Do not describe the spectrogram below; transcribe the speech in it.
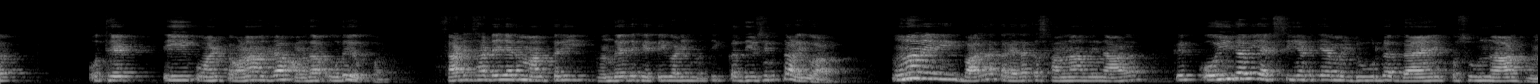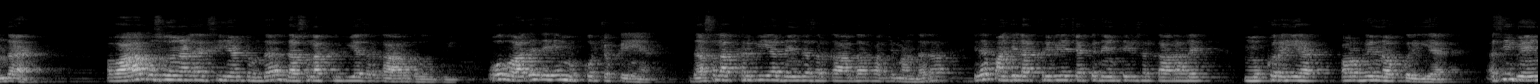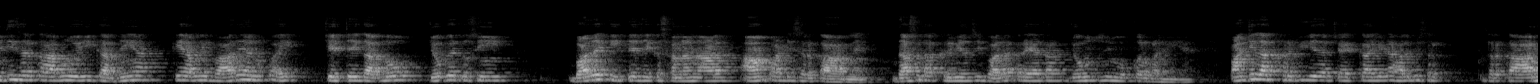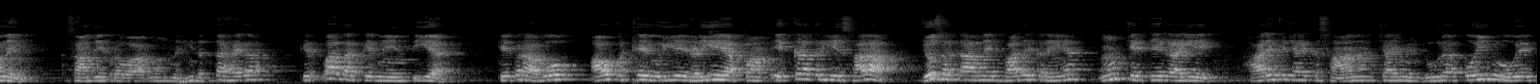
ਉੱਥੇ ਟੀ ਪੁਆਇੰਟ ਆਉਣਾ ਜਿਹੜਾ ਆਉਂਦਾ ਉਹਦੇ ਉੱਪਰ। ਸਾਡੇ ਸਾਡੇ ਜਦ ਮੰਤਰੀ ਹੁੰਦੇ ਤੇ ਖੇਤੀਬਾੜੀ ਮੰਤਰੀ ਕੁਲਦੀਪ ਸਿੰਘ ਢਾਲੀਵਾਲ ਉਹਨਾਂ ਨੇ ਵੀ ਵਾਅਦਾ ਕਰਿਆ ਤਾਂ ਕਿਸਾਨਾਂ ਦੇ ਨਾਲ ਕਿ ਕੋਈ ਦਾ ਵੀ ਐਕਸੀਡੈਂਟ ਚਾਹੇ ਮਜ਼ਦੂਰ ਦਾ ਗਾਂ ਪਸ਼ੂ ਨਾਲ ਹੁੰਦਾ ਹੈ, ਅਵਾਰਾ ਪਸ਼ੂ ਨਾਲ ਐਕਸੀਡੈਂਟ ਹੁੰਦਾ 10 ਲੱਖ ਰੁਪਇਆ ਸਰਕਾਰ ਦੇਊਗੀ। ਉਹ ਵਾਅਦੇ ਤੇ ਇਹ ਮੁੱਕਰ ਚੁੱਕੇ ਆ। 10 ਲੱਖ ਰੁਪਇਆ ਦੇਣ ਦਾ ਸਰਕਾਰ ਦਾ ਫਰਜ਼ ਬਣਦਾ ਦਾ ਇਹਦਾ 5 ਲੱਖ ਰੁਪਏ ਚੈੱਕ ਦੇਣ ਤੇ ਵੀ ਸਰਕਾਰ ਹਾਲੇ ਮੁੱਕ ਰਹੀ ਆ ਔਰ ਉਹ ਨੌਕਰੀ ਆ। ਅਸੀਂ ਬੇਨਤੀ ਸਰਕਾਰ ਨੂੰ ਇਹੀ ਕਰਦੇ ਆ ਕਿ ਆਪਣੇ ਵਾਅਦਿਆਂ ਨੂੰ ਭਾਈ ਚੇਤੇ ਕਰ ਲਓ, ਜੋ ਕਿ ਤੁਸੀਂ ਵਾਅਦੇ ਕੀਤੇ ਸੀ ਕਿਸਾਨਾਂ ਨਾਲ, ਆਮ ਪਾਰਟੀ ਸਰਕਾਰ ਨੇ। 10 ਲੱਖ ਰੁਪਏ ਤੁਸੀਂ ਵਾਅਦਾ ਕਰਿਆ ਤਾਂ, ਜੋ ਹੁਣ ਤੁਸੀਂ ਮੁੱਕਰ ਰਹੇ ਆ 5 ਲੱਖ ਰੁਪਏ ਦਾ ਚੈੱਕ ਆ ਜਿਹੜਾ ਹਾਲੇ ਵੀ ਸਰਕਾਰ ਨੇ ਕਿਸਾਨ ਦੇ ਪਰਿਵਾਰ ਨੂੰ ਨਹੀਂ ਦਿੱਤਾ ਹੈਗਾ। ਕਿਰਪਾ ਕਰਕੇ ਬੇਨਤੀ ਹੈ ਕਿ ਭਰਾਵੋ, ਆਓ ਇਕੱਠੇ ਹੋਈਏ, ਰਲੀਏ ਆਪਾਂ ਏਕਾ ਕਰੀਏ ਸਾਰਾ। ਜੋ ਸਰਕਾਰ ਨੇ ਵਾਅਦੇ ਕਰੇ ਆ, ਉਹਨੂੰ ਚੇਤੇ ਕਰਾਈਏ। ਹਰ ਇੱਕ ਚਾਹੇ ਕਿਸਾਨ ਆ, ਚਾਹੇ ਮਜ਼ਦੂਰ ਆ, ਕੋਈ ਵੀ ਹੋਵੇ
